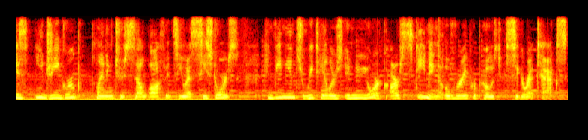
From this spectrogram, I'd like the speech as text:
Is EG Group planning to sell off its U.S. c-stores? Convenience retailers in New York are steaming over a proposed cigarette tax,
